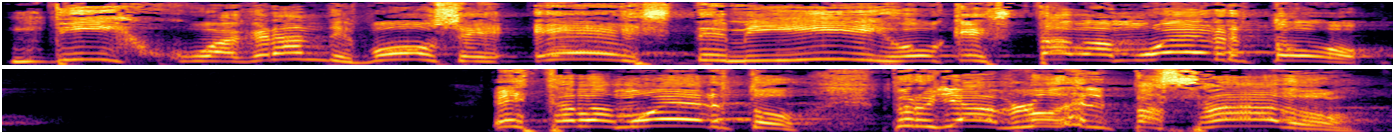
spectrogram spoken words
dijo a grandes voces, este mi hijo que estaba muerto. Estaba muerto, pero ya habló del pasado.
